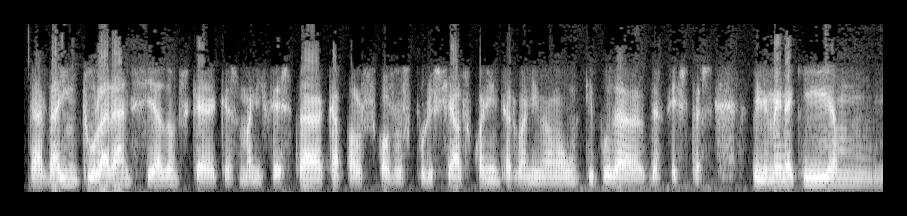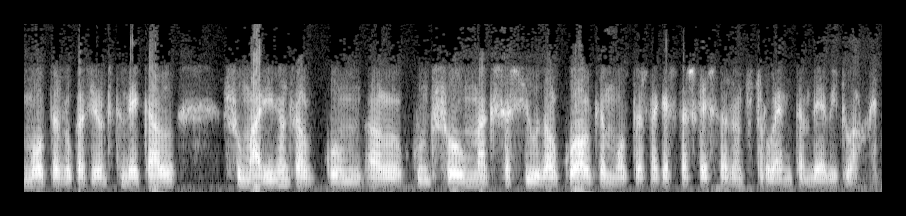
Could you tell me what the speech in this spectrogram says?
d'intolerància doncs, que, que es manifesta cap als cossos policials quan intervenim en algun tipus de, de festes. Evidentment, aquí, en moltes ocasions, també cal sumar-hi doncs, el, el consum excessiu d'alcohol que en moltes d'aquestes festes ens trobem també habitualment.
